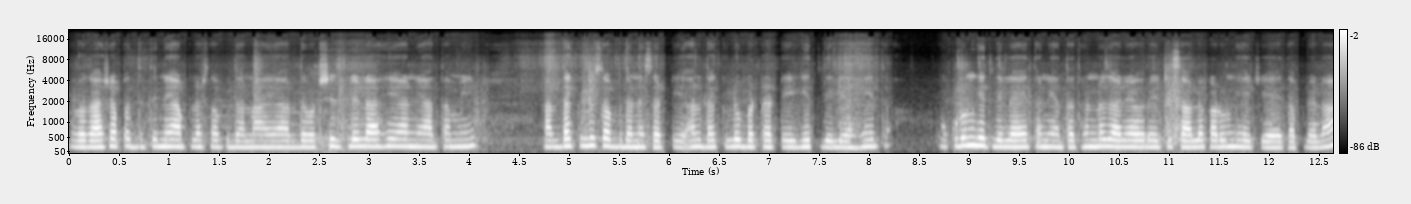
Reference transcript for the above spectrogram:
हे बघा अशा पद्धतीने आपला साबुदाणा हे अर्धवट शिजलेला आहे आणि आता मी अर्धा किलो साबुदाण्यासाठी अर्धा किलो बटाटे घेतलेले आहेत उकडून घेतलेले आहेत आणि आता थंड झाल्यावर याची सालं काढून घ्यायची आहेत आपल्याला.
